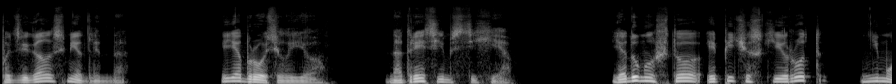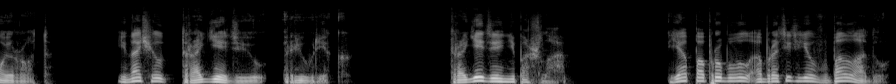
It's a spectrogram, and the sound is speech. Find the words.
подвигалась медленно. И я бросил ее на третьем стихе. Я думал, что эпический род не мой род, и начал трагедию «Рюрик». Трагедия не пошла. Я попробовал обратить ее в балладу,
